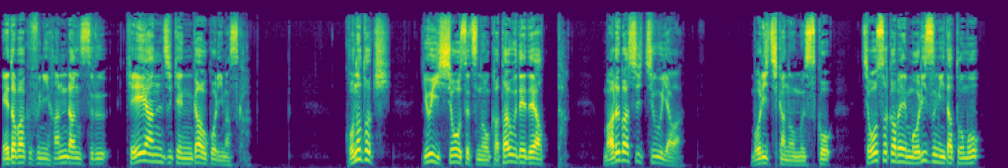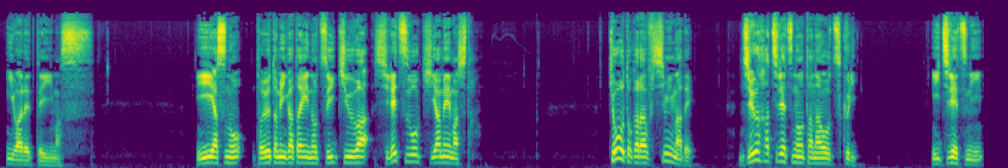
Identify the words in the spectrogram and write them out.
江戸幕府に反乱する慶安事件が起こりますか。この時、由井小説の片腕であった丸橋中也は、森近の息子、長宗我部森住だとも言われています。家康の豊臣方への追求は熾烈を極めました。京都から伏見まで18列の棚を作り、1列に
